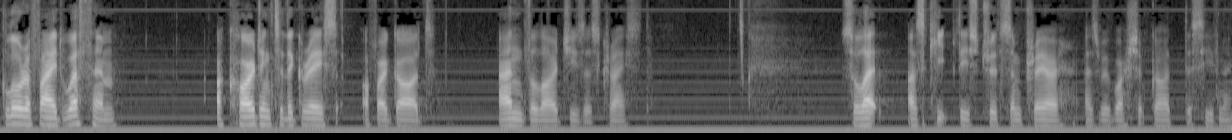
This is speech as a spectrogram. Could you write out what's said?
glorified with him according to the grace of our God and the Lord Jesus Christ. So let us keep these truths in prayer as we worship God this evening.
